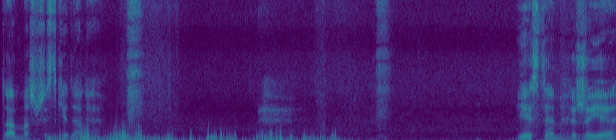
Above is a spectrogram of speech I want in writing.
Tam masz wszystkie dane. Jestem, żyję.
